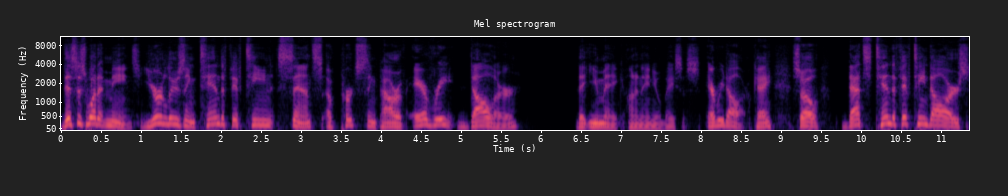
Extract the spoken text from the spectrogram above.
This is what it means. You're losing ten to fifteen cents of purchasing power of every dollar that you make on an annual basis. Every dollar, okay? So that's 10 to 15 dollars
